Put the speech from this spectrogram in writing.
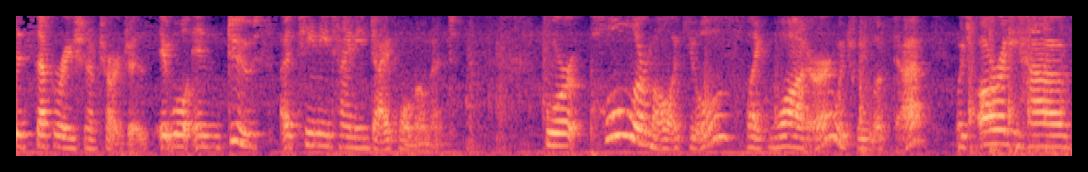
this separation of charges. It will induce a teeny tiny dipole moment. For polar molecules, like water, which we looked at, which already have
